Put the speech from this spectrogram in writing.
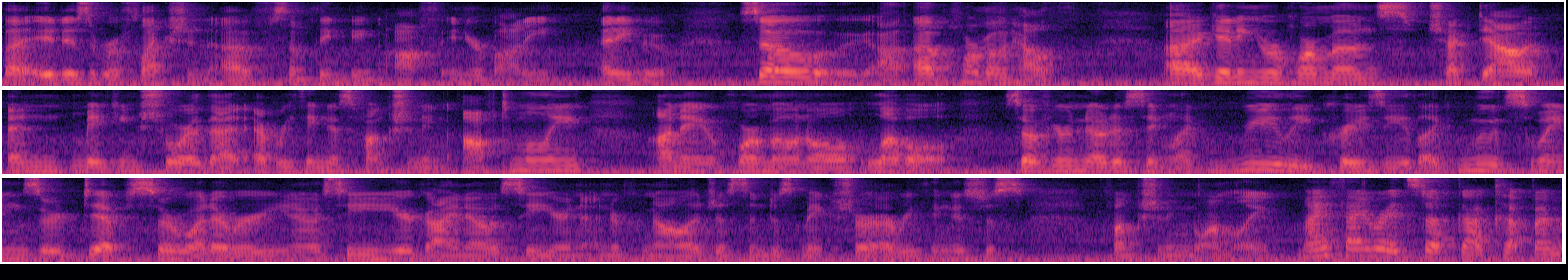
but it is a reflection of something being off in your body. Anywho, so uh, hormone health. Uh, getting your hormones checked out and making sure that everything is functioning optimally on a hormonal level. So if you're noticing like really crazy like mood swings or dips or whatever, you know, see your gyno, see your endocrinologist, and just make sure everything is just functioning normally. My thyroid stuff got cut by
